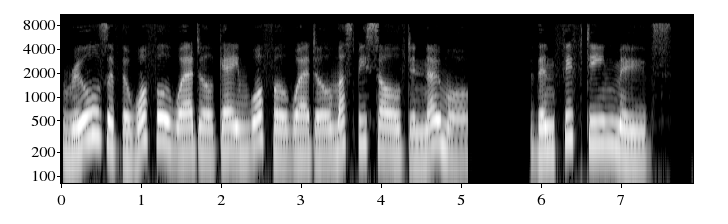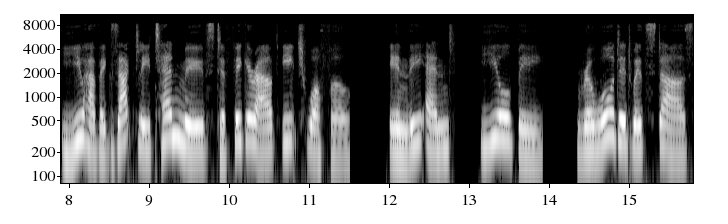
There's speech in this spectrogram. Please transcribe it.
Rules of the Waffle Wordle game Waffle Wordle must be solved in no more than 15 moves. You have exactly 10 moves to figure out each waffle. In the end, you'll be rewarded with stars,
